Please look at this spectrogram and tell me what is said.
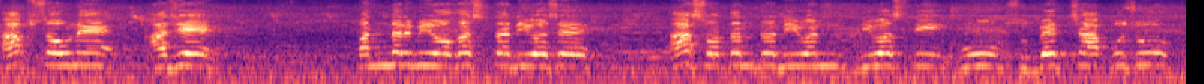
આપ સૌને આજે પંદરમી ઓગસ્ટના દિવસે આ સ્વતંત્ર દિવન દિવસથી હું શુભેચ્છા આપું છું.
